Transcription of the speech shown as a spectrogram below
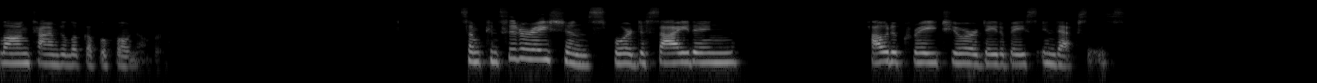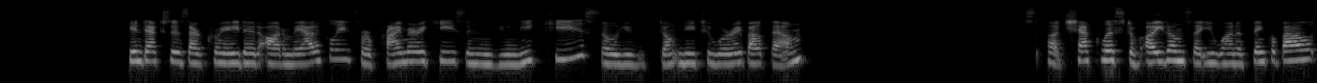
long time to look up a phone number. Some considerations for deciding how to create your database indexes. Indexes are created automatically for primary keys and unique keys, so you don't need to worry about them. A checklist of items that you want to think about.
